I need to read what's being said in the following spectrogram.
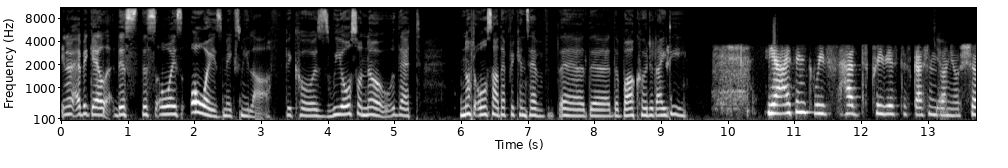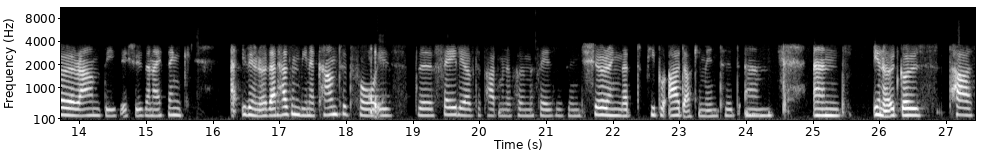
You know, Abigail, this this always always makes me laugh because we also know that not all South Africans have the, the, the barcoded ID. Yeah, I think we've had previous discussions yeah. on your show around these issues, and I think uh, you know that hasn't been accounted for is the failure of Department of Home Affairs is ensuring that people are documented, um, and you know it goes past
